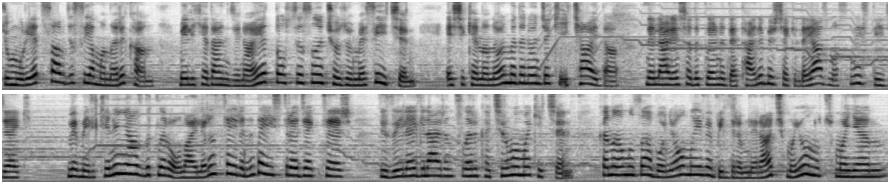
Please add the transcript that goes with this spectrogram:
Cumhuriyet Savcısı Yaman Arıkan, Melike'den cinayet dosyasının çözülmesi için eşi Kenan ölmeden önceki iki ayda neler yaşadıklarını detaylı bir şekilde yazmasını isteyecek ve Melike'nin yazdıkları olayların seyrini değiştirecektir. Diziyle ilgili ayrıntıları kaçırmamak için kanalımıza abone olmayı ve bildirimleri açmayı unutmayın.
